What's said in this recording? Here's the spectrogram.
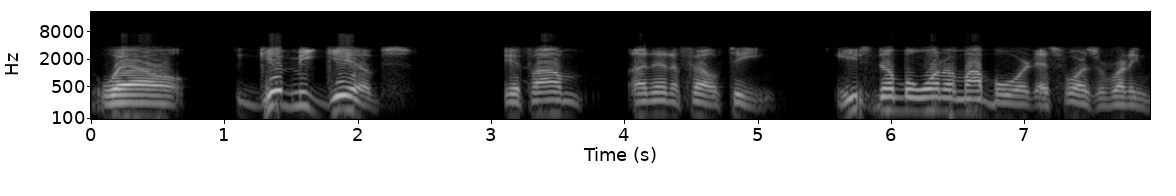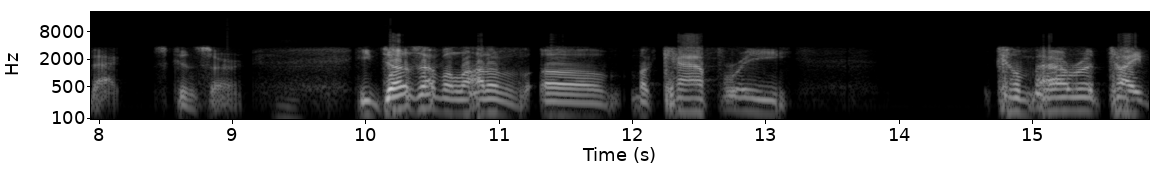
Well, give me Gibbs if I'm an NFL team. He's number one on my board as far as a running back is concerned. He does have a lot of uh, McCaffrey, Kamara type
